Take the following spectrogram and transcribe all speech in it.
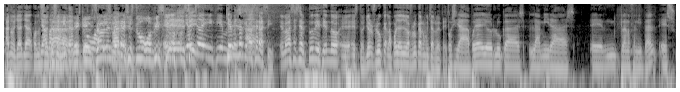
Ah, no, ya, ya, cuando Ya se, se emita. de que el sol del viernes estuvo guapísimo. El 18 de diciembre. Quiero pensar que va a Ah. ser así. Eh, Vas a ser tú diciendo eh, esto. George Lucas, la polla de George Lucas muchas veces. Pues si la polla de George Lucas la miras en un plano cenital, es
